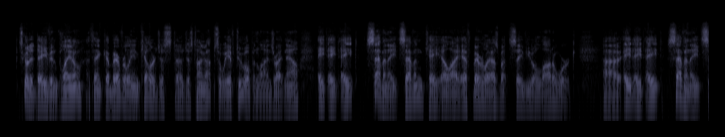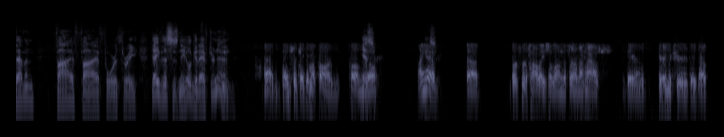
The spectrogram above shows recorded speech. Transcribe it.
Let's go to Dave in Plano. I think uh, Beverly and Keller just uh, just hung up, so we have two open lines right now. 888 787 KLIF. Beverly, I was about to save you a lot of work. Uh, 888 787 5543. Dave, this is Neil. Good afternoon. Uh, thanks for taking my call, call yes, Sir. I yes, have sir. Uh, Burford hollies along the front of my house. They're very mature. They're about,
